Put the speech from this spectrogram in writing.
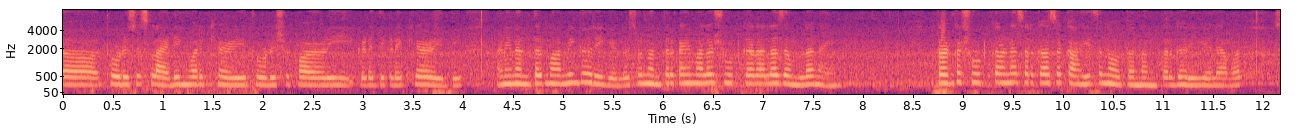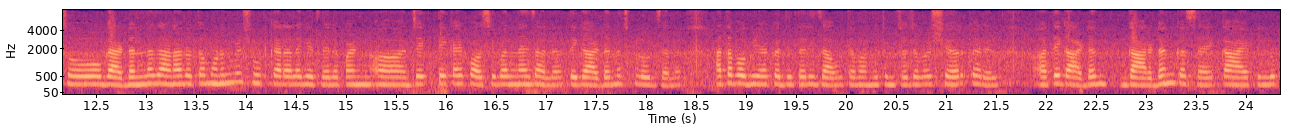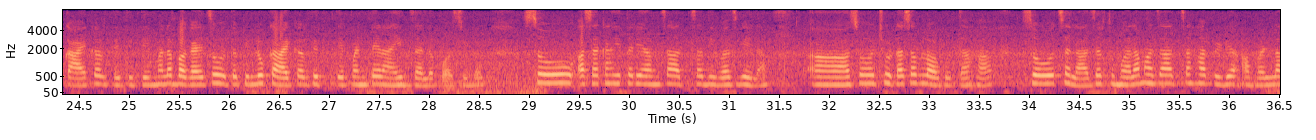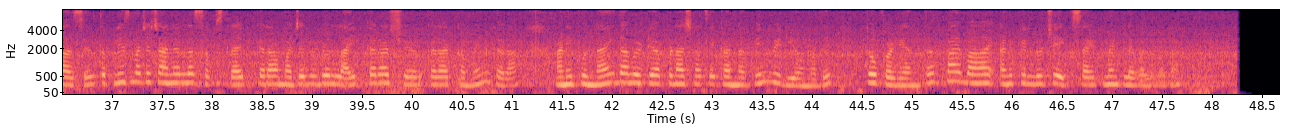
थोडीशी स्लायडिंगवर खेळली थोडीशी पळली इकडे तिकडे खेळली ती. आणि नंतर मग आम्ही घरी गेलो. सो नंतर काही मला शूट करायला जमलं नाही. कारण का शूट करण्यासारखं असं काहीच नव्हतं नंतर घरी गेल्यावर. सो गार्डनला जाणार होतं म्हणून मी शूट करायला घेतलेलं पण जे ते काही पॉसिबल नाही झालं. ते गार्डनच क्लोज झालं. आता बघूया कधीतरी जाऊ तेव्हा मी तुमच्याजवळ शेअर करेल. ते गार्डन गार्डन कसं आहे? काय पिल्लू काय करते तिथे? मला बघायचं होतं पिल्लू काय करते तिथे पण ते नाहीच झालं पॉसिबल सो असा काहीतरी आमचा आजचा दिवस गेला. सो छोटासा ब्लॉग होता हा. सो चला जर तुम्हाला माझा आजचा हा व्हिडिओ आवडला असेल तर प्लीज माझ्या चॅनलला सबस्क्राईब करा. माझे व्हिडिओ लाईक करा शेअर करा कमेंट करा. आणि पुन्हा एक पुन्हा भेटूया आपण अशाच एका नवीन व्हिडिओमध्ये. तोपर्यंत बाय बाय आणि पिल्लूची एक्साइटमेंट लेवल बघा.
